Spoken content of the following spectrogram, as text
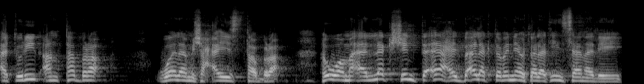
أتريد أن تبرأ؟ ولا مش عايز تبرأ. هو ما قالكش انت قاعد بقالك 38 سنة ليه؟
